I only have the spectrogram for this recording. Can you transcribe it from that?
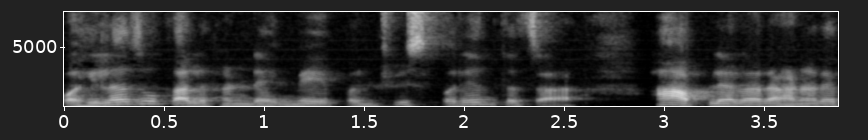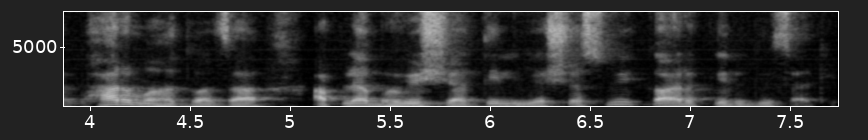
पहिला जो कालखंड आहे मे पंचवीस पर्यंतचा हा आपल्याला राहणारा फार महत्त्वाचा आपल्या भविष्यातील यशस्वी कारकिर्दीसाठी.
